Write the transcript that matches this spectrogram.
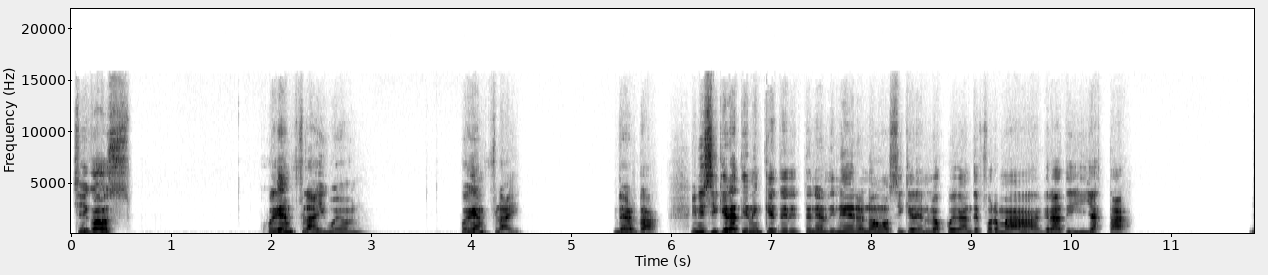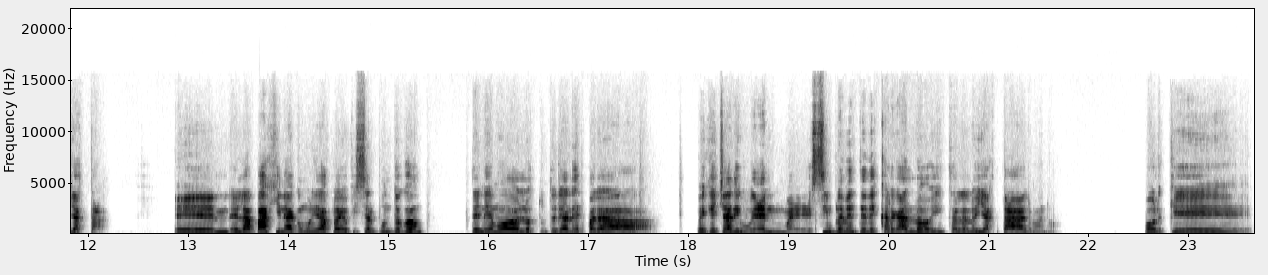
Chicos, jueguen Fly, weón. Jueguen Fly. De verdad. Y ni siquiera tienen que tener dinero, ¿no? Si quieren lo juegan de forma gratis y ya está. Ya está. En, la página comunidadplayoficial.com tenemos los tutoriales para pesquechar y bueno, es simplemente descargarlo e instalarlo y ya está, hermano. Porque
